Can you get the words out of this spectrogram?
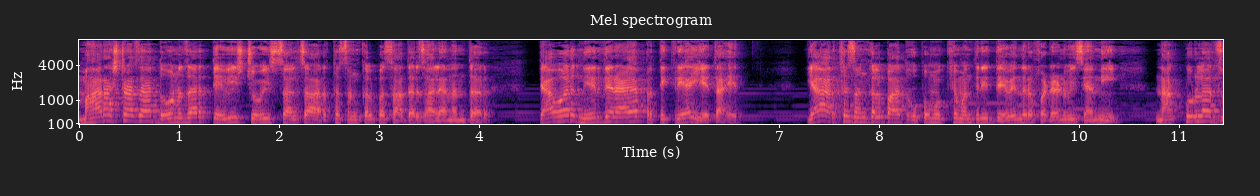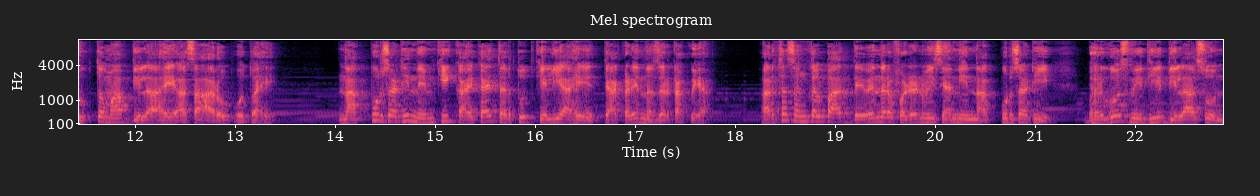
महाराष्ट्राचा दोन हजार तेवीस चोवीस सालचा अर्थसंकल्प सादर झाल्यानंतर त्यावर निरनिराळ्या प्रतिक्रिया येत आहेत. या अर्थसंकल्पात उपमुख्यमंत्री देवेंद्र फडणवीस यांनी नागपूरला झुकतं माप दिलं आहे असा आरोप होत आहे. नागपूरसाठी नेमकी काय काय तरतूद केली आहे त्याकडे नजर टाकूया. अर्थसंकल्पात देवेंद्र फडणवीस यांनी नागपूरसाठी भरघोस निधी दिला असून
